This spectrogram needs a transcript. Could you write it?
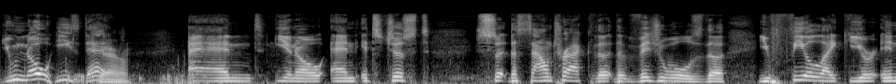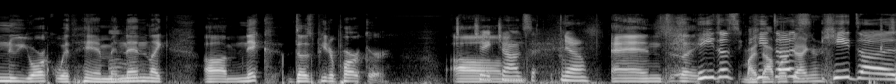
you know he's dead. Yeah. And you know, and it's just. So the soundtrack, the the visuals, the you feel like you're in New York with him, and then like um, Nick does Peter Parker, um, Jake Johnson. yeah, and like, he does. My he doppelganger? does. He does.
